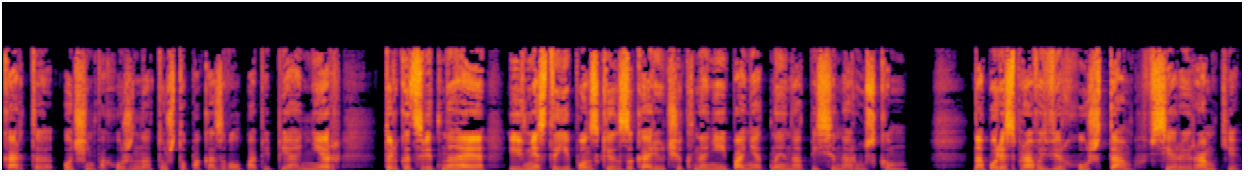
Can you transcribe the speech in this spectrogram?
Карта очень похожа на ту, что показывал папе пионер, только цветная, и вместо японских закорючек на ней понятные надписи на русском. На поле справа вверху штамп в серой рамке.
